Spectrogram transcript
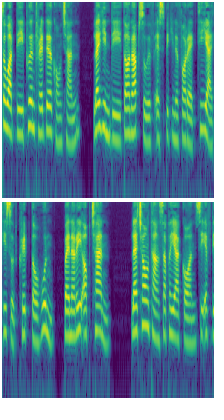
สวัสดีเพื่อนเทรดเดอร์ของฉัน และยินดีต้อนรับสู่ FS Beginner Forex ที่ใหญ่ที่สุดคริปโตหุ้น Binary Option และช่องทางทรัพยากร CFD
